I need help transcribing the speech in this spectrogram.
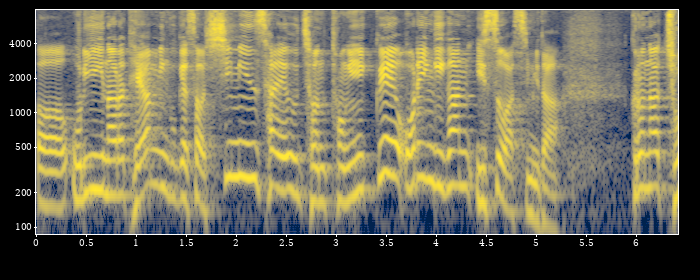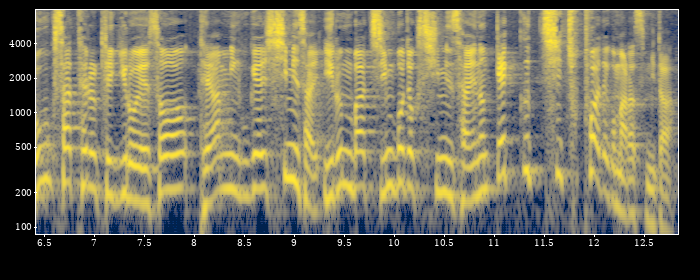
어, 우리나라 대한민국에서 시민사회의 전통이 꽤 오랜 기간 있어 왔습니다. 그러나 조국 사태를 계기로 해서 대한민국의 시민사회, 이른바 진보적 시민사회는 깨끗이 초토화되고 말았습니다.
